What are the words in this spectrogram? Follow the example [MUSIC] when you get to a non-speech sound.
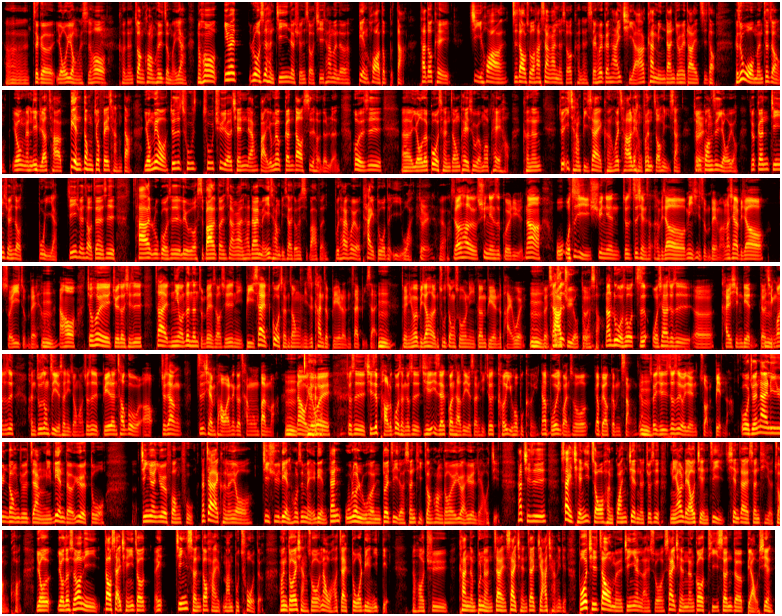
嗯、这个游泳的时候可能状况会怎么样，然后因为如果是很精英的选手，其实他们的变化都不大，他都可以计划知道说他上岸的时候可能谁会跟他一起啊，他看名单就会大概知道。可是我们这种游泳能力比较差，变动就非常大。有没有就是出出去的前两百，有没有跟到适合的人，或者是呃游的过程中配速有没有配好？可能就一场比赛可能会差两分钟以上，就是光是游泳就跟精英选手不一样。精英选手真的是他如果是例如说十八分上岸，他大概每一场比赛都是十八分，不太会有太多的意外。对，对啊，只要他的训练是规律的。那我我自己训练就是之前是很比较密集准备嘛，那现在比较随意准备，嗯然后就会觉得其实，在你有认真准备的时候，其实你比赛过程中你是看着别人在比赛，嗯对，你会比较很注重说你跟别人的排位。嗯，对差距有多少？那如果说只我现在就是呃开心练的情嗯况，就是很注重自己的身体状况，就是别人超过我哦，就像之前跑完那个长龙半马，嗯，那我就会 [LAUGHS] 就是其实跑的过程就是其实一直在观察自己的身体，就是可以或不可以，那不会管说要不要跟上这样，嗯所以其实就是有一点转变啦。我觉得耐力运动就是这样，你练得越多，呃经验越丰富，那再来可能有继续练或是没练，但无论如何，你对自己的身体状况都会越来越了解。那其实赛前一周很关键的就是你要了解你自己现在身体的状况。有有的时候你到赛前一周，诶，精神都还蛮不错的，然后你都会想说，那我要再多练一点。然后去看能不能在赛前再加强一点。不过，其实照我们的经验来说，赛前能够提升的表现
